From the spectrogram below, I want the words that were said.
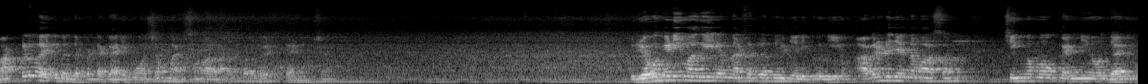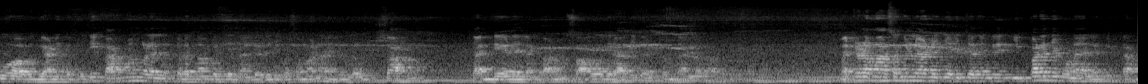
മക്കളുമായിട്ട് ബന്ധപ്പെട്ട കാര്യം മോശം മനസ്സമാധാനക്കുറവ് ടെൻഷൻ രോഹിണി മകീരം നക്ഷത്രത്തിൽ ജനിക്കുകയും അവരുടെ ജന്മമാസം ചിങ്ങമോ കന്നിയോ ധനുവോ ആവുകയാണെങ്കിൽ പുതിയ കർമ്മങ്ങളെല്ലാം തുടങ്ങാൻ പറ്റിയ നല്ലൊരു ദിവസമാണ്. അതിനുള്ള ഉത്സാഹം തന്റെ കാണും. സഹോദരാദികൾക്കും നല്ലതാണ്. മറ്റുള്ള മാസങ്ങളിലാണ് ജനിച്ചതെങ്കിൽ ഇപ്പറഞ്ഞ ഗുണമെല്ലാം കിട്ടാം.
